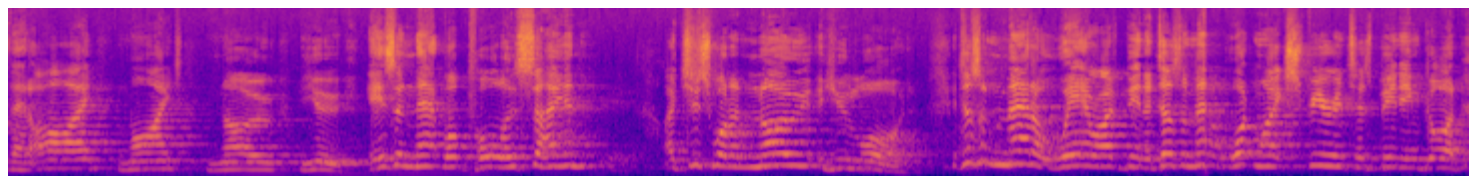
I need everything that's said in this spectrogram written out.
that I might know you. Isn't that what Paul is saying? I just want to know you, Lord. It doesn't matter where I've been, it doesn't matter what my experience has been in God.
